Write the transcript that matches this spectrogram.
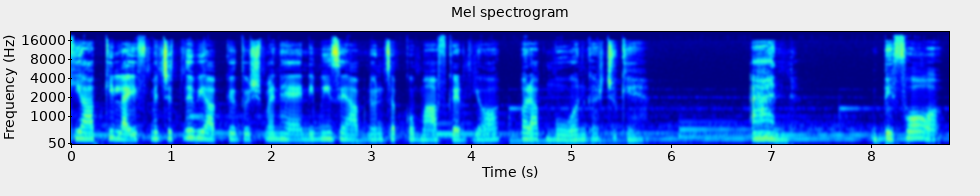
कि आपकी लाइफ में जितने भी आपके दुश्मन हैं एनिमीज हैं, आपने उन सबको माफ़ कर दिया और आप मूव ऑन कर चुके हैं। And before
